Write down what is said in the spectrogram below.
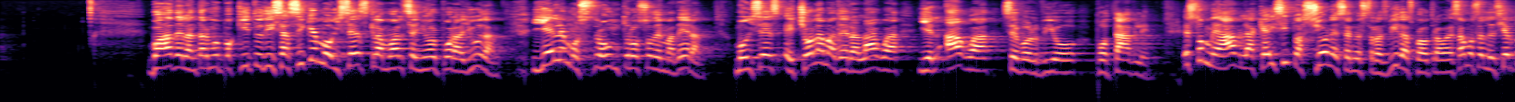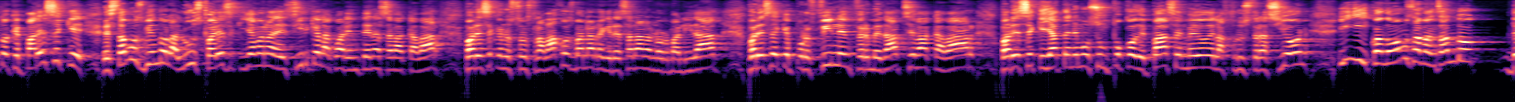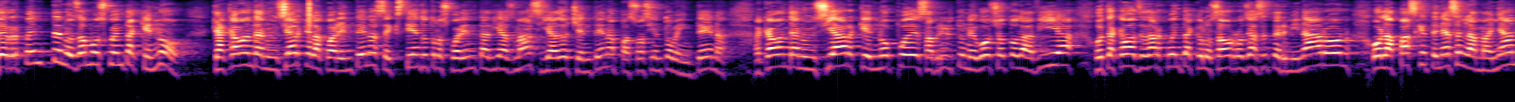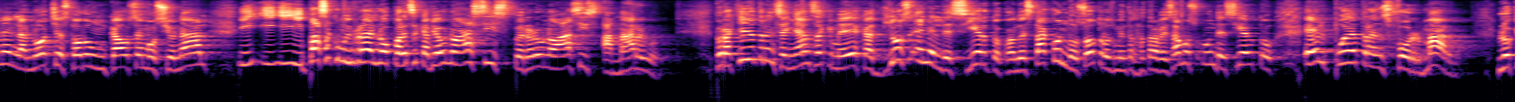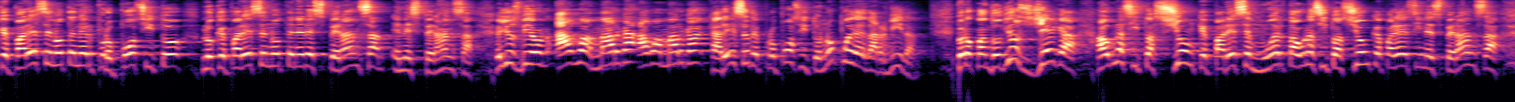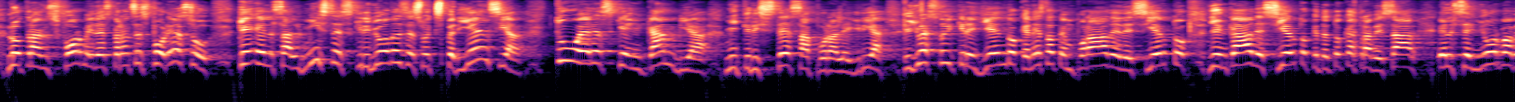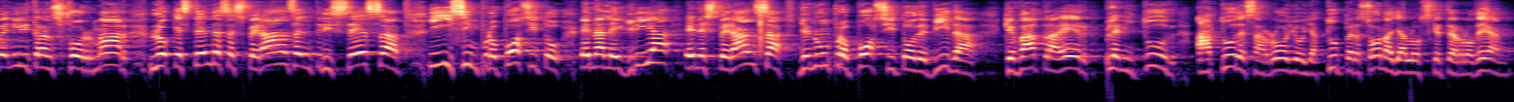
Voy a adelantarme un poquito y dice, así que Moisés clamó al Señor por ayuda y él le mostró un trozo de madera. Moisés echó la madera al agua y el agua se volvió potable. Esto me habla que hay situaciones en nuestras vidas cuando atravesamos el desierto que parece que estamos viendo la luz, parece que ya van a decir que la cuarentena se va a acabar, parece que nuestros trabajos van a regresar a la normalidad, parece que por fin la enfermedad se va a acabar, parece que ya tenemos un poco de paz en medio de la frustración y, y cuando vamos avanzando de repente nos damos cuenta que no, que acaban de anunciar que la cuarentena se extiende otros 40 días más y ya de ochentena pasó a 120. Acaban de anunciar que no puedes abrir tu negocio todavía o te acabas de dar cuenta que los ahorros ya se terminaron o la paz que tenías en la mañana, en la noche es todo un caos emocional. Y, y pasa como Israel, no, parece que había un oasis, pero era un oasis amargo. Pero aquí hay otra enseñanza que me deja. Dios en el desierto, cuando está con nosotros mientras atravesamos un desierto, Él puede transformar lo que parece no tener propósito, lo que parece no tener esperanza en esperanza. Ellos vieron agua amarga, agua amarga carece de propósito, no puede dar vida. Pero cuando Dios llega a una situación que parece muerta, a una situación que parece sin esperanza, lo transforma y de esperanza. Es por eso que el salmista escribió desde su experiencia, tú eres quien cambia mi tristeza por alegría. Y yo estoy creyendo que en esta temporada de desierto y en cada desierto que te toca atravesar, el el Señor va a venir y transformar lo que esté en desesperanza, en tristeza y, sin propósito, en alegría, en esperanza y en un propósito de vida que va a traer plenitud a tu desarrollo y a tu persona y a los que te rodean.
